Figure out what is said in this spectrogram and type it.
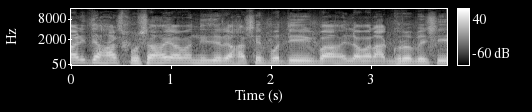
বাড়িতে হাঁস পোষা হয় আমার নিজের হাঁসের প্রতি বা হইল আমার আগ্রহ বেশি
